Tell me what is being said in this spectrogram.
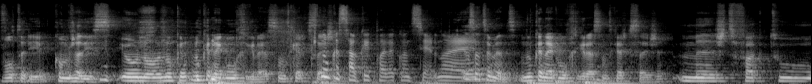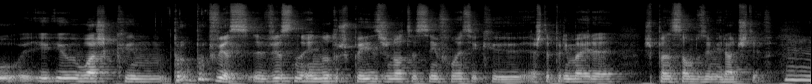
voltaria. Como já disse, eu não- nunca, nunca nego um regresso, onde quer que seja. Nunca sabe o que é que pode acontecer, não é? Exatamente, nunca nego um regresso, onde quer que seja. Mas de facto, eu, eu acho que. por- Porque vê-se, vê-se em outros países, nota-se a influência que esta primeira expansão dos Emirados teve. Uhum.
